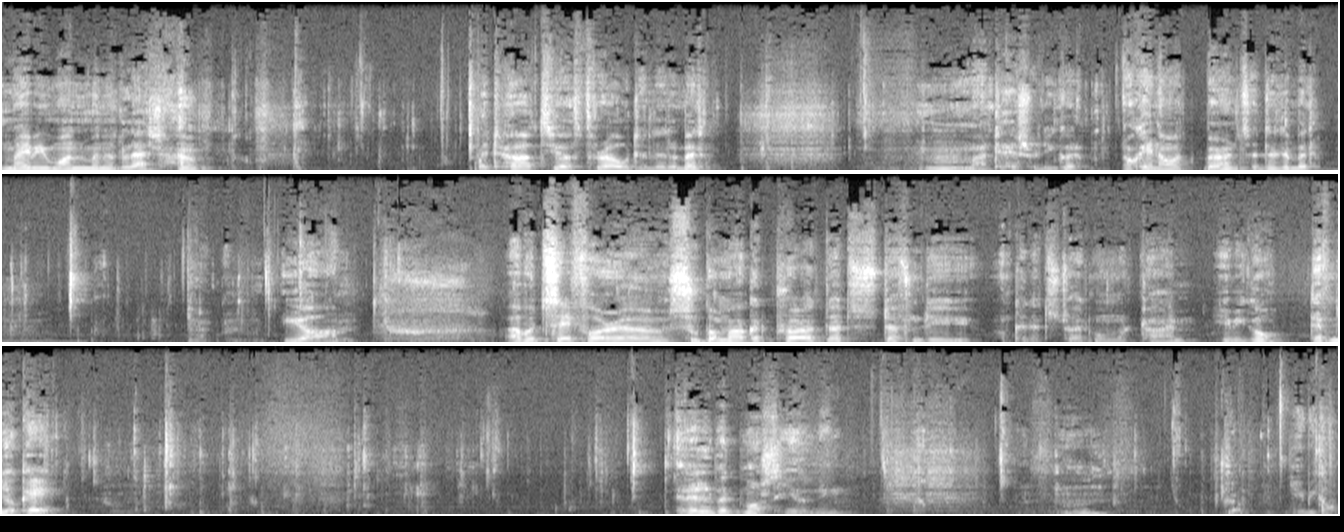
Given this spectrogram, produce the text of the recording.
Maybe one minute less. it hurts your throat a little bit. Mmm, it tastes really good. Okay, now it burns a little bit. Yeah. I would say for a supermarket product, that's definitely... Okay, let's try it one more time. Here we go. Definitely okay. a little bit more seasoning. Mm. So, here we go.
